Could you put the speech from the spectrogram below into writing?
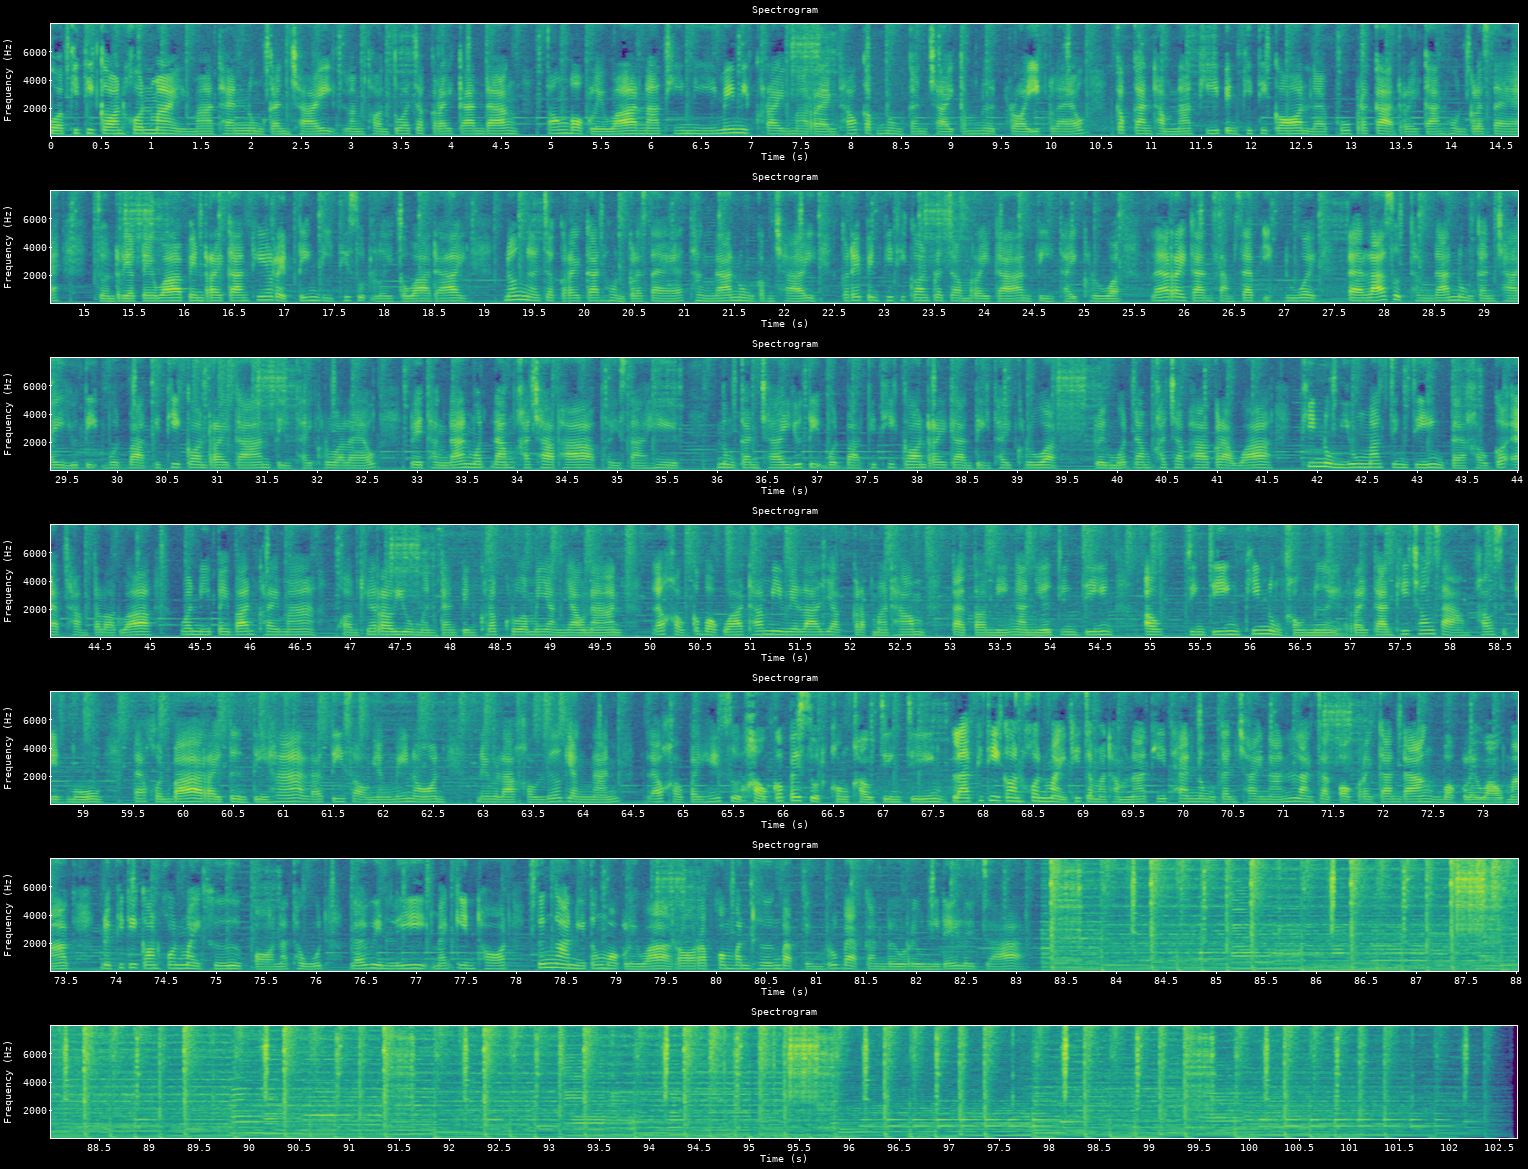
ตัวพิธีกรคนใหม่มาแทนหนุ่มกัญชัยหลังถอนตัวจากรายการดัง ต้องบอกเลยว่านาทีนี้ไม่มีใครมาแรงเท่ากับหนุ่มกัญชัยกำเนิดพลอยอีกแล้ว กับการทำหน้าที่เป็นพิธีกรและผู้ประกาศรายการโหนกระแสจนเรียกได้ว่าเป็นรายการที่เรตติ้งดีที่สุดเลยก็ว่าได้นอกเหนือจากรายการโหนกระแส ทางด้านหนุ่มกำชัย ก็ได้เป็นพิธีกรประจำรายการตีไทยครัว และรายการสามแซบอีกด้วย แต่ล่าสุดทางด้านหนุ่มกัญชัย ยุติบทบาทพิธีกรรายการตีไทยครัวแล้ว โดยทางด้านมดดำคชาภาเผยสาเหตุ หนุ่มกัญชัย ยุติบทบาทพิธีกรรายการตีไทยครัว โดยมดดำคชาภากล่าวว่า พี่หนุ่มยุ่งมากจริง ๆ แต่เขาก็แอบถามตลอดว่า วันนี้ไปบ้านใครมา ความที่เราอยู่เหมือนกันเป็นครอบครัวมาอย่างยาวนาน แล้วเขาก็บอกว่าถ้ามีเวลาอยากกลับมาทำแต่ตอนนี้งานเยอะจริง ๆ เอา จริงๆ พี่หนุ่มเขาเหนื่อย รายการที่ช่อง 3 เข้า 11 โมง แต่คนบ้าอะไรตื่นตีห้าแล้วตีสองยังไม่นอน ในเวลาเขาเลือกอย่างนั้น แล้วเขาไปให้สุดเขาก็ไปสุดของเขาจริง ๆ และพิธีกรคนใหม่ที่จะมาทำหน้าที่แทนหนุ่มกัญชัยนั้น หลังจากออกรายการดังบอกเลยว้าวมาก โดยพิธีกรคนใหม่คือ ปอนัทวุฒิและวินลี่แม็กอินทอสซึ่งงานนี้ต้องบอกเลยว่ารอรับความบันเทิงแบบเต็มรูปแบบกันเร็วๆนี้ได้เลยจ้า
